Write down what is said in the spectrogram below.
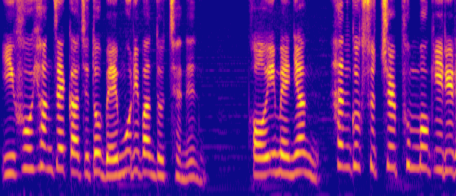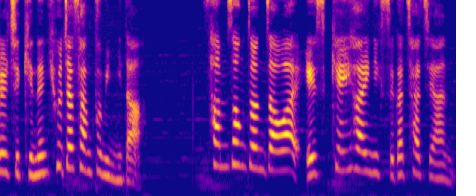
이후 현재까지도 메모리 반도체는 거의 매년 한국 수출 품목 1위를 지키는 효자 상품입니다. 삼성전자와 SK 하이닉스가 차지한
